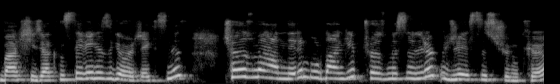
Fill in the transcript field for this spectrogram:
başlayacaksınız. Seviyenizi göreceksiniz. Çözmeyenlerin buradan girip çözmesini öneriyorum. Ücretsiz çünkü.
